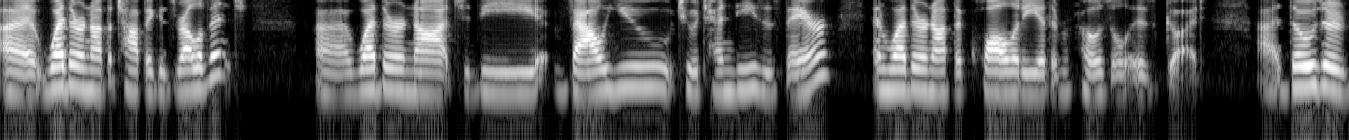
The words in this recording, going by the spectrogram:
Uh, whether or not the topic is relevant, uh, whether or not the value to attendees is there, and whether or not the quality of the proposal is good. Uh, those are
